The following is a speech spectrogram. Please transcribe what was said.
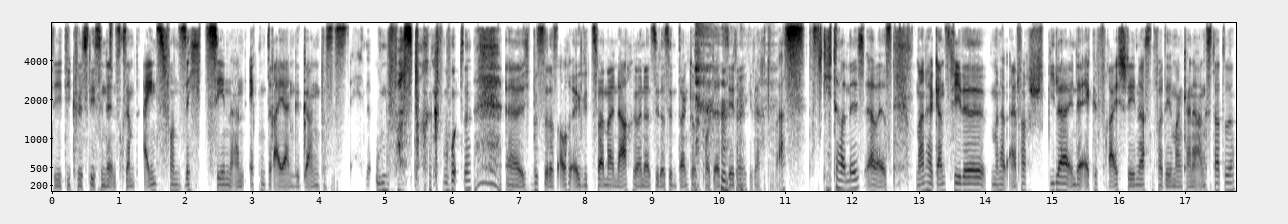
Die, die Grizzlies sind ja insgesamt eins von 16 an Eckendreiern gegangen. Das ist eine unfassbare Quote. Äh, ich musste das auch irgendwie zweimal nachhören, als sie das in Dunktown Pod erzählt haben. Ich gedacht, was? Das geht doch nicht. Aber es man hat ganz viele, man hat einfach Spiele Spieler in der Ecke frei stehen lassen, vor denen man keine Angst hatte.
